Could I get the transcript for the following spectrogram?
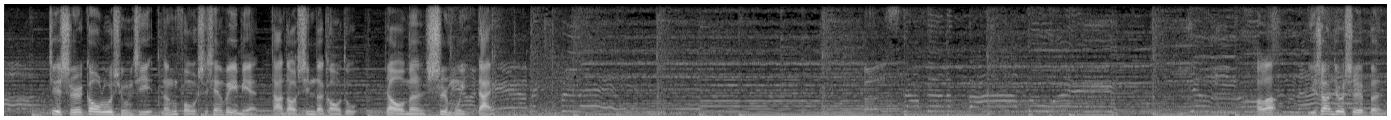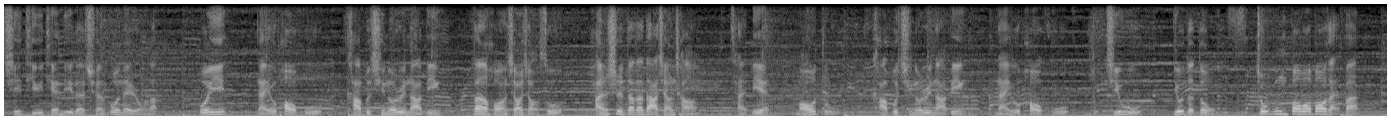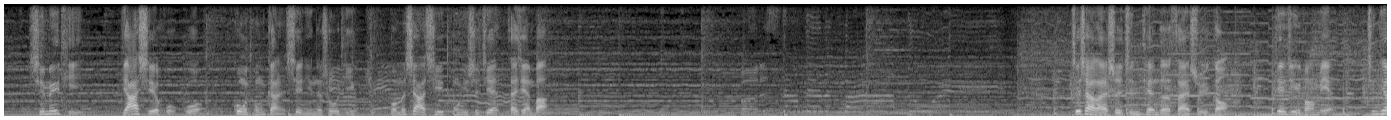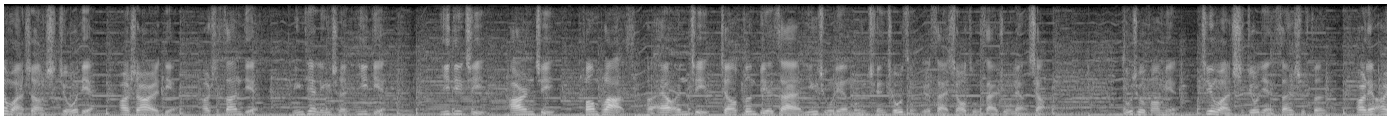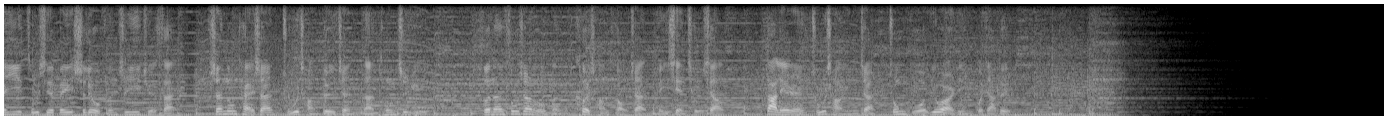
届时高卢雄鸡能否实现卫冕，达到新的高度，让我们拭目以待。好了，以上就是本期体育天地的全部内容了。播音：奶油泡芙、卡布奇诺瑞纳冰、蛋黄小小酥、韩式大大大香肠。采编毛肚、卡布奇诺瑞纳冰、奶油泡芙、机务优的动、周公包包煲仔饭、新媒体鸭血火锅、共同感谢您的收听。我们下期同一时间再见吧。接下来是今天的赛事预告。电竞方面，今天晚上十九点、二十二点、二十三点，明天凌晨一点，EDG、RNG、FunPlus 和 LNG 将分别在英雄联盟全球总决赛小组赛中亮相。足球方面，今晚十九点三十分，二零二一足协杯十六分之一决赛，山东泰山主场对阵南通之云，河南嵩山龙门客场挑战梅县球乡，大连人主场迎战中国 U 二零国家队。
